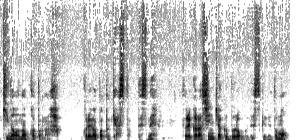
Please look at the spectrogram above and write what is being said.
昨日のことの葉。これがポッドキャストですね。それから新着ブログですけれども、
